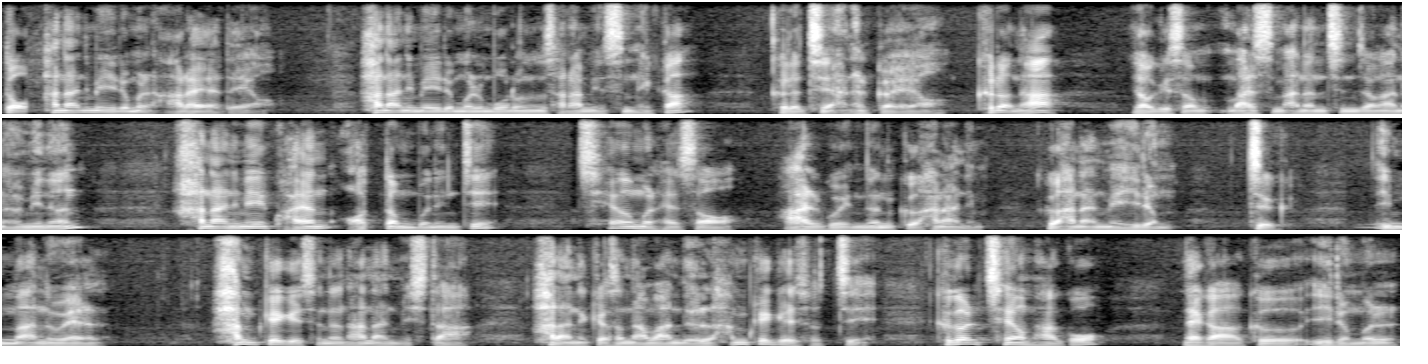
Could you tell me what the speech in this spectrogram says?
또 하나님의 이름을 알아야 돼요. 하나님의 이름을 모르는 사람이 있습니까? 그렇지 않을 거예요. 그러나 여기서 말씀하는 진정한 의미는 하나님이 과연 어떤 분인지 체험을 해서 알고 있는 그 하나님, 그 하나님의 이름, 즉 임마누엘 함께 계시는 하나님이시다. 하나님께서 나와 늘 함께 계셨지. 그걸 체험하고 내가 그 이름을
